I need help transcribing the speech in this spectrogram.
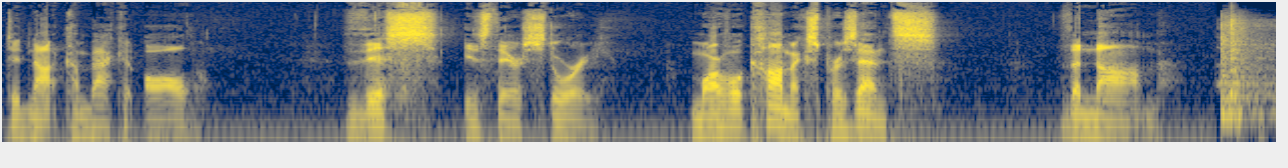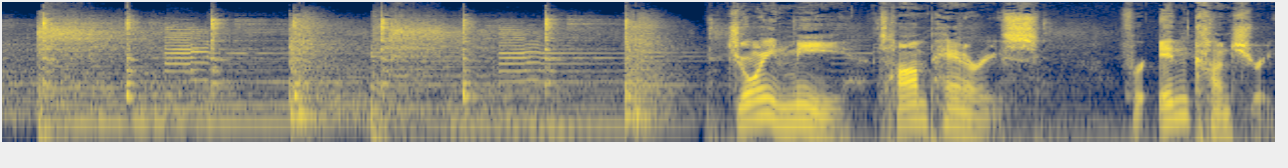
did not come back at all. This is their story. Marvel Comics presents The 'Nam. Join me, Tom Panarese, for In Country,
